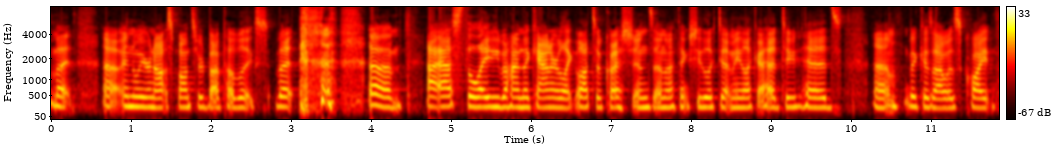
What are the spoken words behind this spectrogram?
but uh, and we are not sponsored by Publix. But um, I asked the lady behind the counter like lots of questions, and I think she looked at me like I had two heads um, because I was quite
